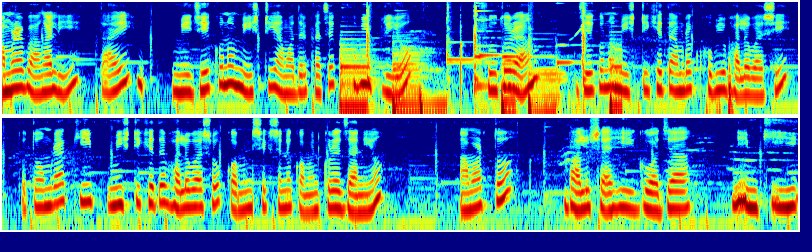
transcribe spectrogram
আমরা বাঙালি, তাই যে কোনো মিষ্টি আমাদের কাছে খুবই প্রিয়। সুতরাং যে কোনো মিষ্টি খেতে আমরা খুবই ভালোবাসি। তো তোমরা কি মিষ্টি খেতে ভালোবাসো কমেন্ট সেকশনে কমেন্ট করে জানিও। আমার তো বালুশাহি, গজা, নিমকি,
